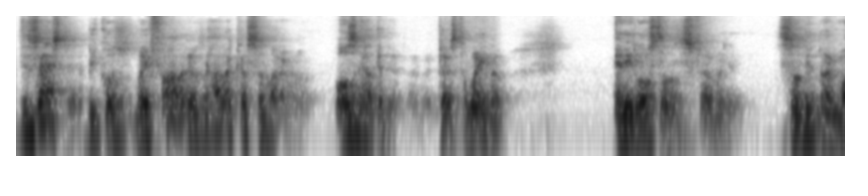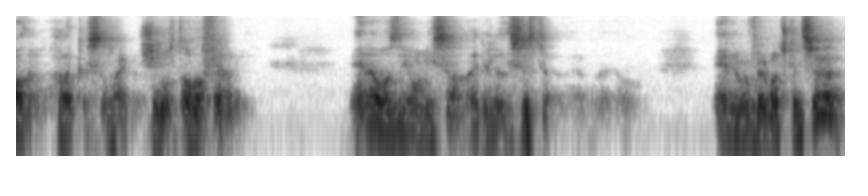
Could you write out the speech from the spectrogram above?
disaster because my father was a Holocaust survivor. Also passed away now. And he lost all his family. So did my mother, Holocaust survivor. She lost all her family. And I was the only son. I had a little sister. And they were very much concerned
